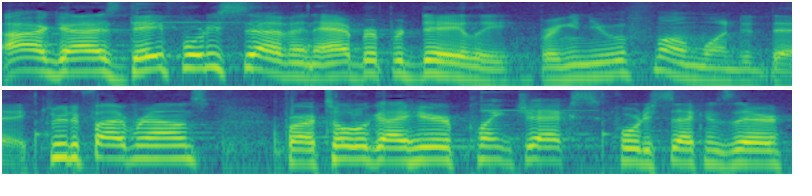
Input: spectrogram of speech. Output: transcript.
All right, guys, day 47, Ab Ripper Daily, bringing you a fun one today. Three to five rounds for our total guy here, plank jacks, 40 seconds there.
